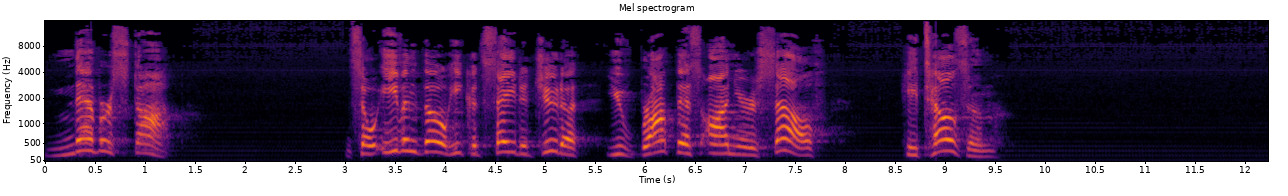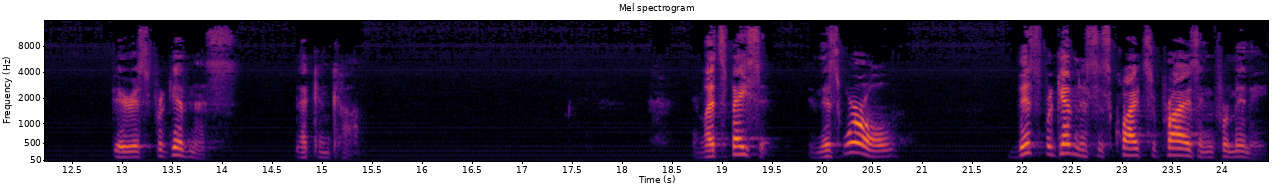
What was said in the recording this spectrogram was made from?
never stop. So even though he could say to Judah, You've brought this on yourself. He tells him, There is forgiveness that can come. And let's face it, in this world, this forgiveness is quite surprising for many.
